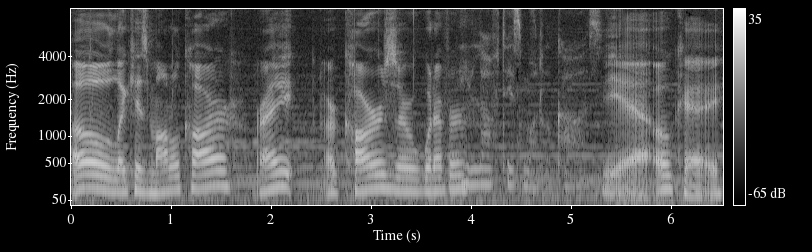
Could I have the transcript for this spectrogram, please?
Oh, like his model car, right? Or cars or whatever? He loved his model cars. Yeah, okay.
